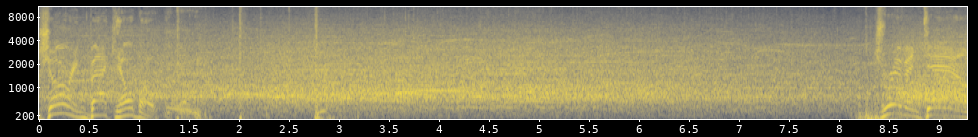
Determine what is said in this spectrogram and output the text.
Jarring back elbow. Driven down.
